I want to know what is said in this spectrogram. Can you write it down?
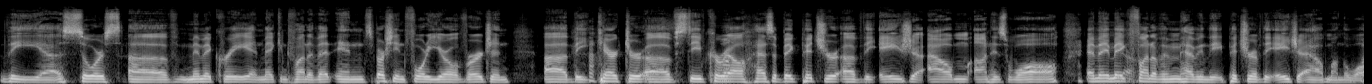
the uh, source of mimicry and making fun of it, and especially in Forty Year Old Virgin, uh, the character of Steve Carell has a big picture of the Asia album on his wall, and they make Yeah. fun of him having the picture of the Asia album on the wall.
